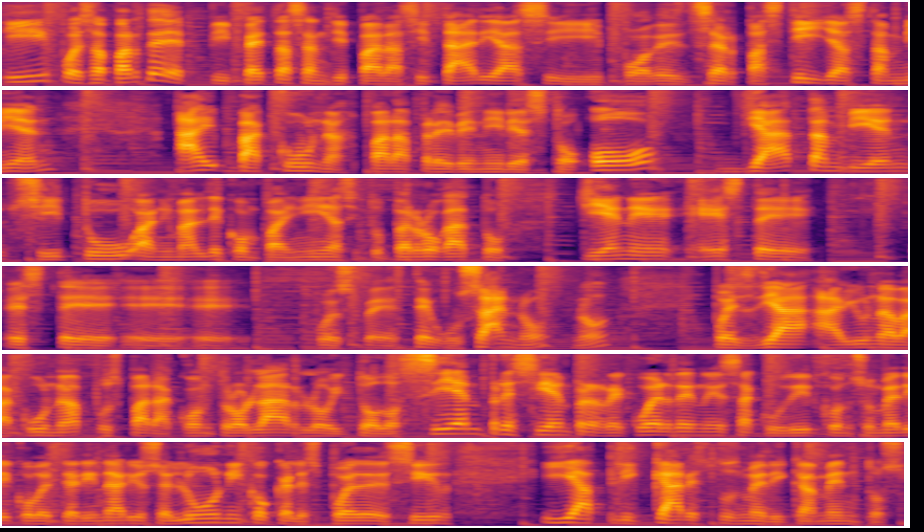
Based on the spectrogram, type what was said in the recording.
Y pues aparte de pipetas antiparasitarias y pueden ser pastillas también, hay vacuna para prevenir esto. O ya también si tu animal de compañía, si tu perro gato tiene este, este, eh, eh, pues este gusano, ¿no? Pues ya hay una vacuna pues para controlarlo y todo. Siempre, siempre recuerden es acudir con su médico veterinario, es el único que les puede decir y aplicar estos medicamentos.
